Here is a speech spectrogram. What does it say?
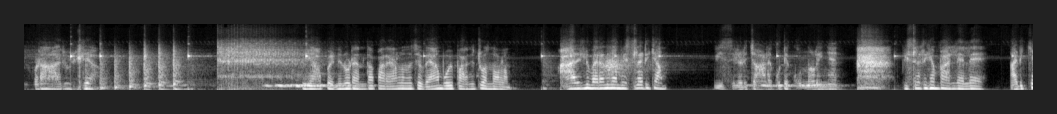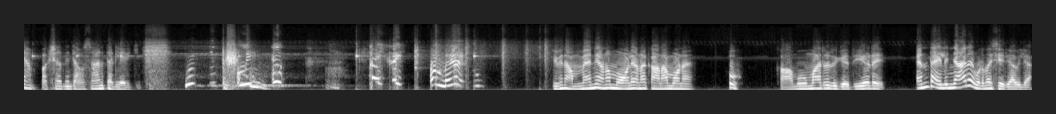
ഇവിടെ ആരുമില്ല. നീ ആ പെണ്ണിനോട് എന്താ പറയാനുള്ളതെന്ന് വെച്ചാൽ വേഗം പോയി പറഞ്ഞിട്ട് വന്നോളാം. ആരെങ്കിലും വരാൻ ഞാൻ വിസിലടിക്കാം വിസിലടിച്ച ആളെക്കുട്ടി കൊന്നോളി ഞാൻ. വിസിലടിക്കാൻ പാടില്ല അല്ലേ? അടിക്കാം പക്ഷെ അതിന്റെ അവസാനത്തെ അടിയായിരിക്കും. ഇവൻ അമ്മേനെയാണോ മോളെയാണോ കാണാൻ പോണേ? ഓ കാമുമാരൊരു ഗതിയേടെ എന്തായാലും ഞാൻ ഇവിടുന്ന് ശരിയാവില്ല.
